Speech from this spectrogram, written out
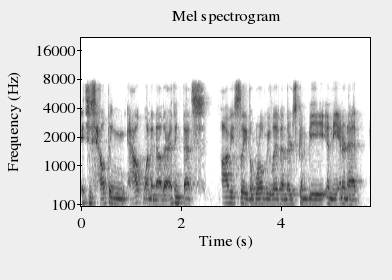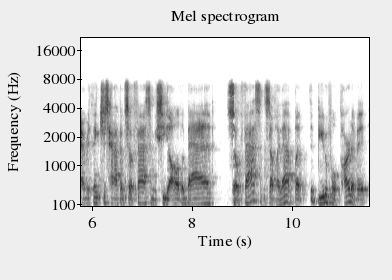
it's just helping out one another. I think that's obviously the world we live in. There's going to be in the internet, everything just happens so fast, and we see all the bad so fast and stuff like that. But the beautiful part of it,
